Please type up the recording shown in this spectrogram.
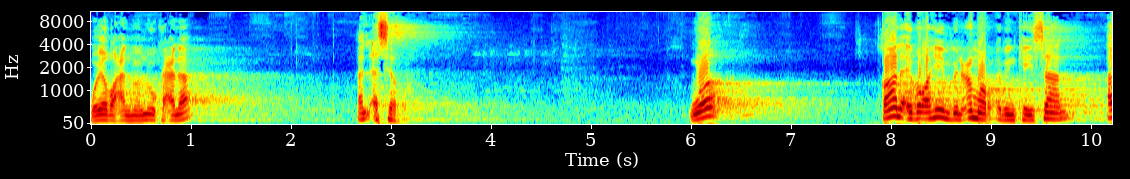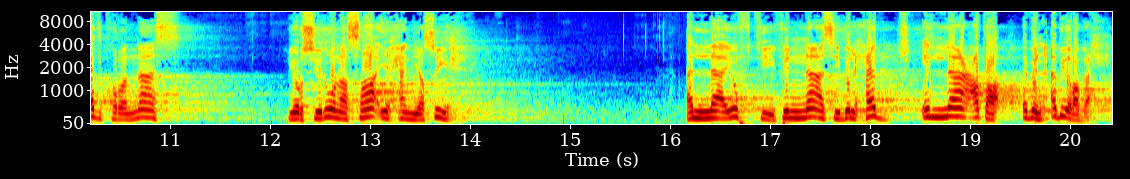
ويضع المملوك على الأسرة. قال إبراهيم بن عمر بن كيسان أذكر الناس يرسلون صائحا يصيح ألا يفتي في الناس بالحج إلا عطاء ابن أبي ربح.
